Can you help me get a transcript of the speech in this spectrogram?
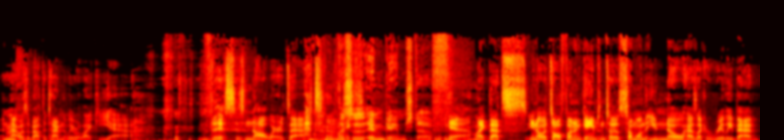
And that hmm. was about the time that we were like, yeah, this is not where it's at. Like, This is in game stuff. yeah, like that's you know, it's all fun and games until someone that you know has like a really bad,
